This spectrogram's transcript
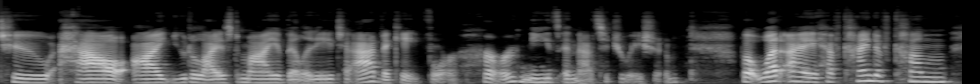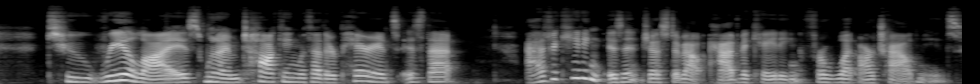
to how I utilized my ability to advocate for her needs in that situation. But what I have kind of come to realize when I'm talking with other parents is that advocating isn't just about advocating for what our child needs.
